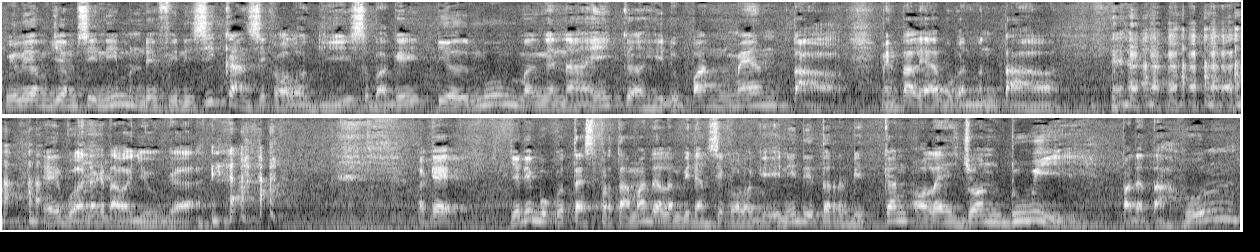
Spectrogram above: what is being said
William James ini mendefinisikan psikologi sebagai ilmu mengenai kehidupan mental. Mental ya, bukan mental. eh, Bu Anda ketawa juga. Oke, okay. Jadi buku tes pertama dalam bidang psikologi ini diterbitkan oleh John Dewey pada tahun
